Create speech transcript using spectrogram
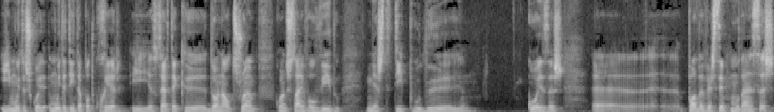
e muitas muita tinta pode correr, e o certo é que Donald Trump, quando está envolvido neste tipo de coisas, uh, pode haver sempre mudanças.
